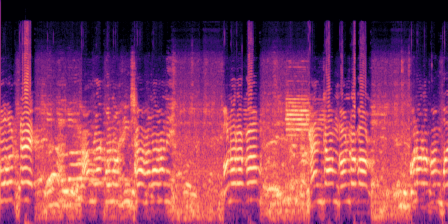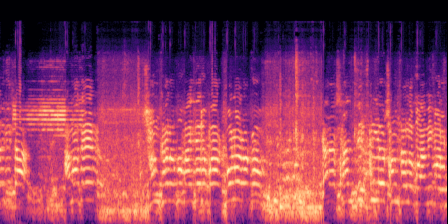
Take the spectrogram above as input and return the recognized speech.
মুহূর্তে আমরা কোনো হিংসা হানাহানি কোন রকম গ্যাঞ্জাম গন্ডগোল কোন রকম বৈরিতা আমাদের সংখ্যালঘু ভাইদের উপর কোন রকম যারা শান্তিপ্রিয় সংখ্যালঘু আমি বলব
